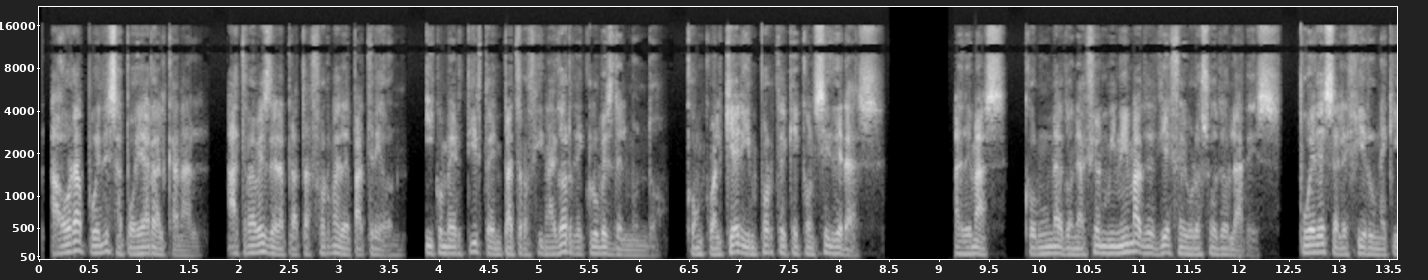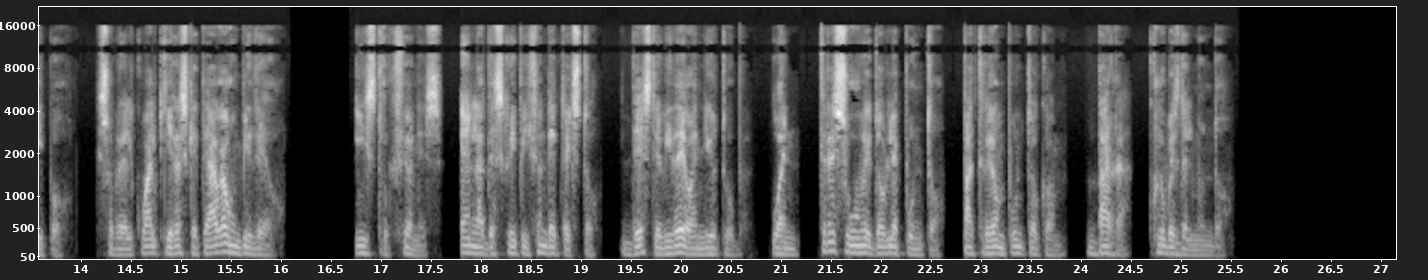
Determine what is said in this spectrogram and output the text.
Ahora puedes apoyar al canal, a través de la plataforma de Patreon, y convertirte en patrocinador de clubes del mundo, con cualquier importe que consideras. Además, con una donación mínima de 10 euros o dólares, puedes elegir un equipo, sobre el cual quieras que te haga un video. Instrucciones, en la descripción de texto, de este video en YouTube, o en www.patreon.com, barra, clubes del mundo.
